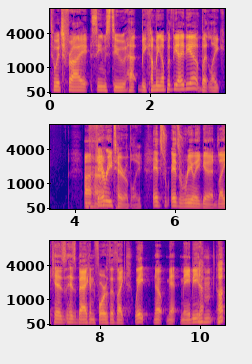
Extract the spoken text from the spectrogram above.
To which Fry seems to ha- be coming up with the idea, but like very terribly. it's it's really good. Like his his back and forth with like, wait, no, ma- maybe. hmm, Huh?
